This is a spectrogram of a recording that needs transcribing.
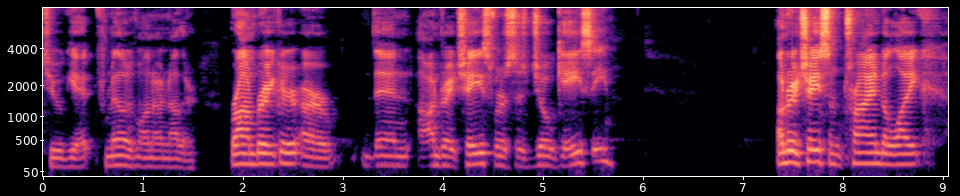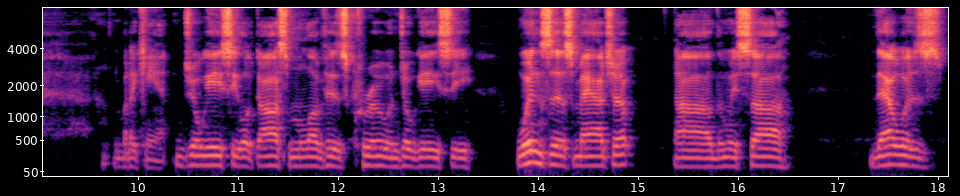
to get familiar with one another. Bron Breakker or then Andre Chase versus Joe Gacy. Andre Chase, I'm trying to like, but I can't. Joe Gacy looked awesome. Love his crew, and Joe Gacy wins this matchup. Uh, then we saw that was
